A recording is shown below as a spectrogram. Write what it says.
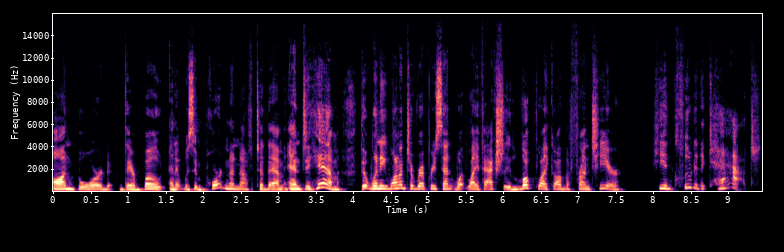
on board their boat. And it was important enough to them and to him that when he wanted to represent what life actually looked like on the frontier, he included a cat.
